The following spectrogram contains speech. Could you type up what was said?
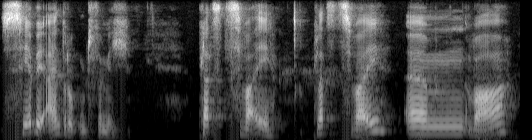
sehr beeindruckend für mich. Platz 2. Platz 2 ähm, war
